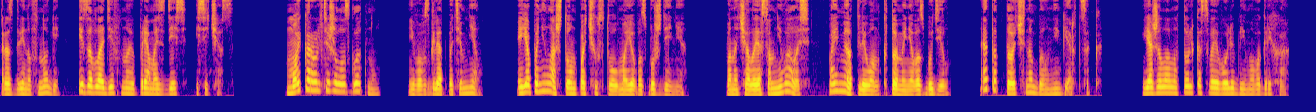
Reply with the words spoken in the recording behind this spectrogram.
раздвинув ноги и завладев мною прямо здесь и сейчас. Мой король тяжело сглотнул. Его взгляд потемнел. И я поняла, что он почувствовал мое возбуждение. Поначалу я сомневалась, поймет ли он, кто меня возбудил. Это точно был не герцог. Я желала только своего любимого греха.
